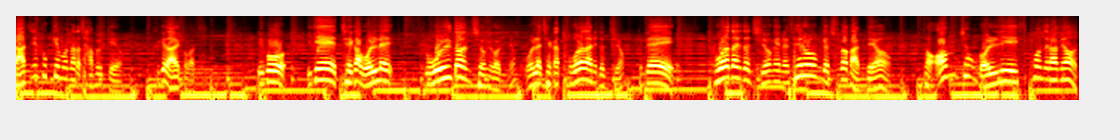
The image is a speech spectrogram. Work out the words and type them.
낮은 포켓몬 하나 잡을게요. 그게 나을 것 같아. 그리고 이게 제가 원래 놀던 지형이거든요. 원래 제가 돌아다니던 지형. 근데 돌아다니던 지형에는 새로운 게 추가가 안 돼요. 그래서 엄청 멀리 스폰을 하면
